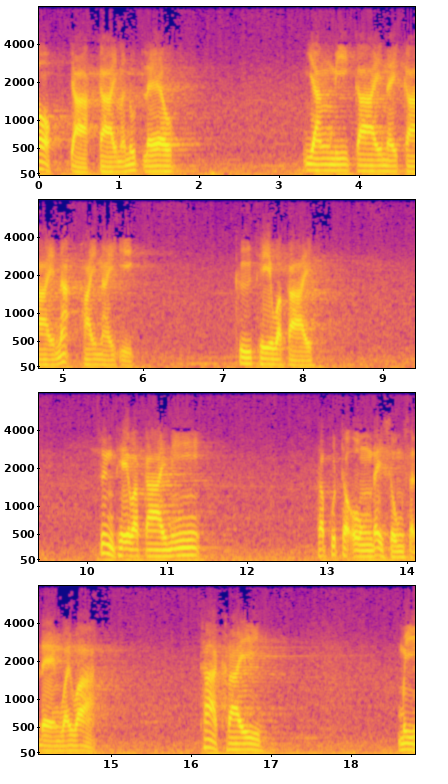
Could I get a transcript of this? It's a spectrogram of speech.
นอกจากกายมนุษย์แล้ว ยังมีกายในกายณภายในอีก คือเทวกาย ซึ่งเทวกายนี้ พระพุทธองค์ได้ทรงแสดงไว้ว่า ถ้าใครมี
